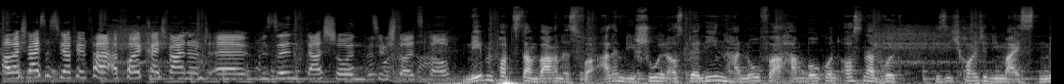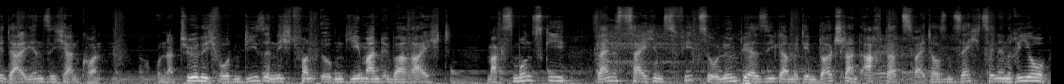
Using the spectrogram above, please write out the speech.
Aber ich weiß, dass wir auf jeden Fall erfolgreich waren und äh, wir sind da schon ziemlich stolz drauf. Neben Potsdam waren es vor allem die Schulen aus Berlin, Hannover, Hamburg und Osnabrück, die sich heute die meisten Medaillen sichern konnten. Und natürlich wurden diese nicht von irgendjemand überreicht. Max Munski, seines Zeichens Vize-Olympiasieger mit dem Deutschland-Achter 2016 in Rio,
